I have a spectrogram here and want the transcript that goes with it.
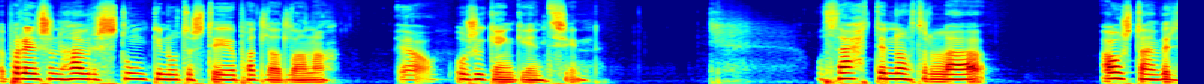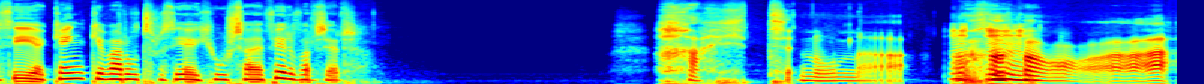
Það bara eins og hann hafi verið stungin út að stiga palli allana. Já. og svo gengið inn til sín. Og þetta er náttúrulega ástæðan fyrir því að gengi var út frá því að hjús hafi fyrirfara sér. Hætt núna.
